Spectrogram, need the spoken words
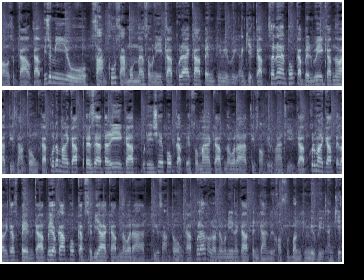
2569ครับนี่จะมีอยู่ 3 คู่ 3 มุมนะสวัสดีครับคู่แรกครับเป็นพรีเมียร์ลีกอังกฤษครับเซเดนพบกับเบนรีครับนวราตีสามตรงครับคู่ต่อมาเลยครับเป็นเซอาตารีครับอุดิเช่พบกับเอสโซมาครับนวราตีสองสี่สิบห้าทีครับคู่ต่อมาเลยครับเป็นลาลิกาสเปนครับเบโยกาพบกับเซบียาครับนวราตีสามตรงครับคู่แรกของเราในวันนี้นะครับเป็นการวิเคราะห์ฟุตบอลพรีเมียร์ลีกอังกฤษ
